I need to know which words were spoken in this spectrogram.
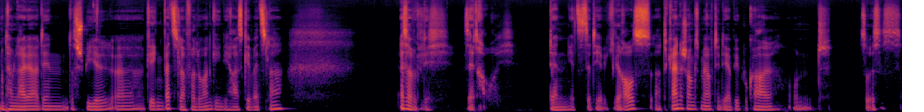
und haben leider den, das Spiel äh, gegen Wetzlar verloren, gegen die HSG Wetzlar. Es war wirklich sehr traurig. Denn jetzt ist der DRB Kiel raus, hat keine Chance mehr auf den DRB-Pokal und so ist es.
